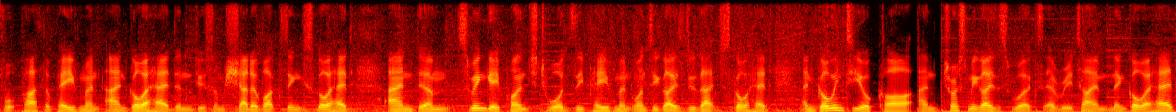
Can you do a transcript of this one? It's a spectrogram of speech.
footpath or pavement and go ahead and do some shadow boxing. Just go ahead and um, swing a punch towards the pavement. Once you guys do that just go ahead and go into your car and trust me guys this works every time. Then go ahead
